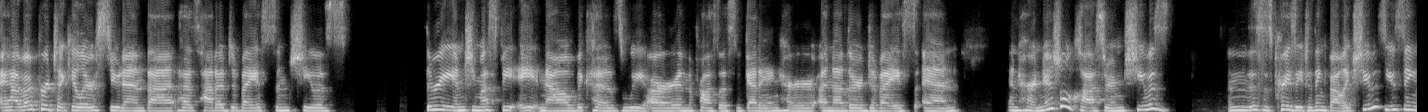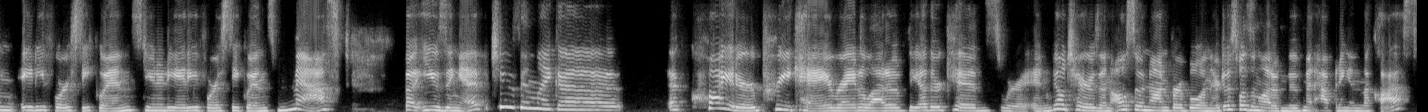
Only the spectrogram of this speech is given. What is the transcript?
I have a particular student that has had a device since she was three, and she must be eight now because we are in the process of getting her another device. And in her initial classroom, she was and this is crazy to think about like she was using 84 sequence unity 84 sequence masked but using it but she was in like a a quieter pre-K, right? A lot of the other kids were in wheelchairs and also nonverbal, and there just wasn't a lot of movement happening in the class.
